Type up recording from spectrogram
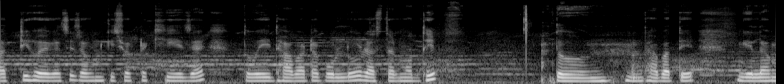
রাত্রি হয়ে গেছে, যখন কিছু একটা খেয়ে যায়, তো এই ধাবাটা পড়ল রাস্তার মধ্যে। তো ধাবাতে গেলাম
